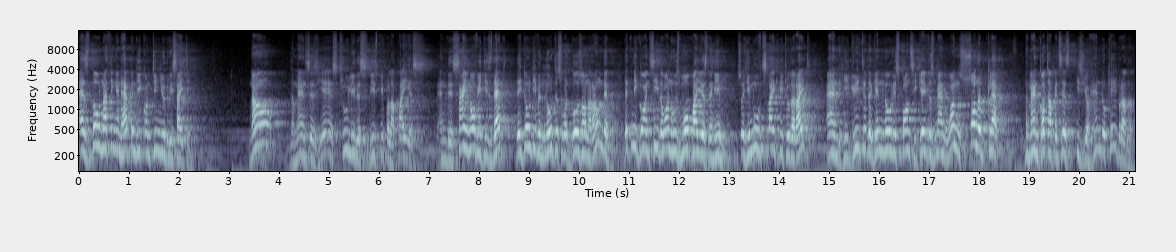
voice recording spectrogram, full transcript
as though nothing had happened, he continued reciting. Now the man says, Yes, truly this, these people are pious. And the sign of it is that they don't even notice what goes on around them. Let me go and see the one who's more pious than him. So he moved slightly to the right and he greeted again, no response. He gave this man one solid clap. The man got up and says, Is your hand okay, brother?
